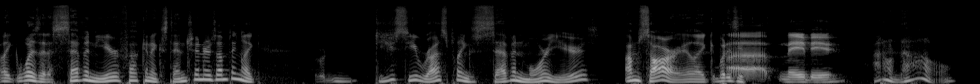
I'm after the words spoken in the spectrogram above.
like what is it? A seven year fucking extension or something? Like, do you see Russ playing seven more years? I'm sorry, like, what is uh, it? Maybe. I don't know.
